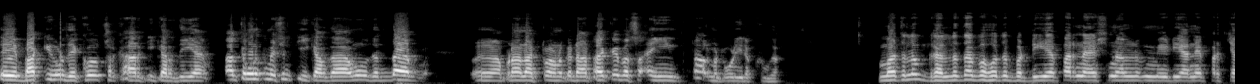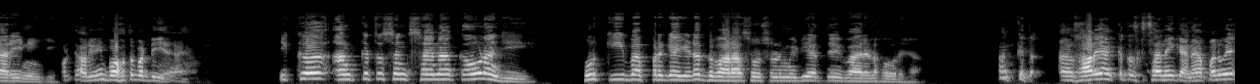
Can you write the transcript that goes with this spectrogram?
ਤੇ ਬਾਕੀ ਹੁਣ ਦੇਖੋ ਸਰਕਾਰ ਕੀ ਕਰਦੀ ਹੈ। ਆ ਚੋਣ ਕਮਿਸ਼ਨ ਕੀ ਕਰਦਾ ਉਹਨੂੰ ਦਿੰਦਾ ਆਪਣਾ ਇਲੈਕਟ੍ਰੋਨਿਕ ਡਾਟਾ ਕਿ ਬਸ ਐਂ ਟਾਲ ਮਟੋਲੀ ਰੱਖੂਗਾ। ਮਤਲਬ ਗੱਲ ਤਾਂ ਬਹੁਤ ਵੱਡੀ ਹੈ ਪਰ ਨੈਸ਼ਨਲ ਮੀਡੀਆ ਨੇ ਪ੍ਰਚਾਰੀ ਨਹੀਂ ਜੀ। ਪ੍ਰਚਾਰੀ ਨਹੀਂ ਬਹੁਤ ਵੱਡੀ ਹੈ। ਇੱਕ ਅੰਕਿਤ ਸੰਕਸੈਨਾ ਕੌਣ ਆ ਜੀ? ਹੁਣ ਕੀ ਵਾਪਰ ਗਿਆ ਜਿਹੜਾ ਦੁਬਾਰਾ ਸੋਸ਼ਲ ਮੀਡੀਆ ਤੇ ਵਾਇਰਲ ਹੋ ਰਿਹਾ? ਅੰਕਿਤ ਸਾਰੇ ਅੰਕਿਤ ਸਕਸੈਨਾ ਹੀ ਕਹਿੰਦੇ ਆਪਾਂ ਨੂੰ ਇਹ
